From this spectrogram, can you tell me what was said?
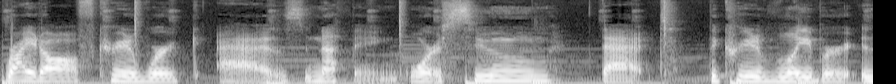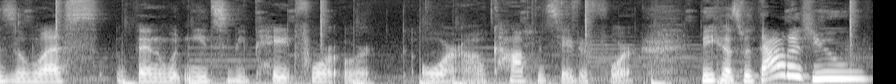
write off creative work as nothing or assume that the creative labor is less than what needs to be paid for or or um, compensated for. Because without us you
